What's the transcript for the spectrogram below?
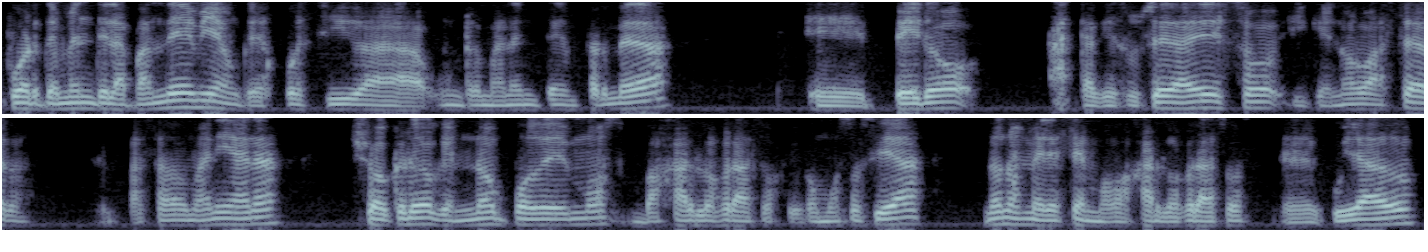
fuertemente la pandemia, aunque después siga un remanente de enfermedad. Eh, pero hasta que suceda eso y que no va a ser el pasado mañana, yo creo que no podemos bajar los brazos, que como sociedad no nos merecemos bajar los brazos en el cuidado,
